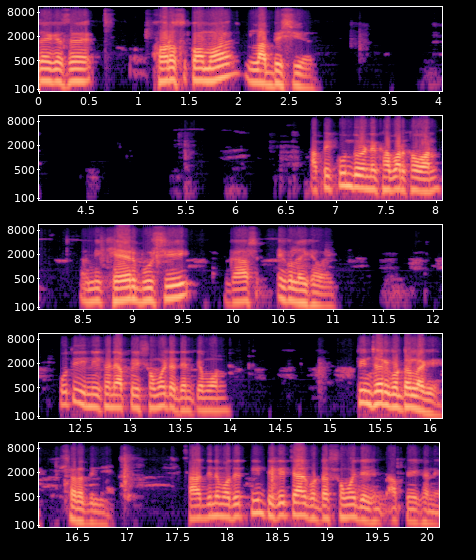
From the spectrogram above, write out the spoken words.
দেখা গেছে খরচ কম হয় লাভ বেশি হয়। আপনি কোন ধরনের খাবার খাওয়ান? আমি খের ভুসি ঘাস এগুলাই খাওয়াই। প্রতিদিন এখানে আপনি সময়টা দেন কেমন? তিন চার ঘণ্টা লাগে সারাদিনে। সারাদিনের মধ্যে তিন থেকে চার ঘণ্টা সময় দেখেন আপনি এখানে।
